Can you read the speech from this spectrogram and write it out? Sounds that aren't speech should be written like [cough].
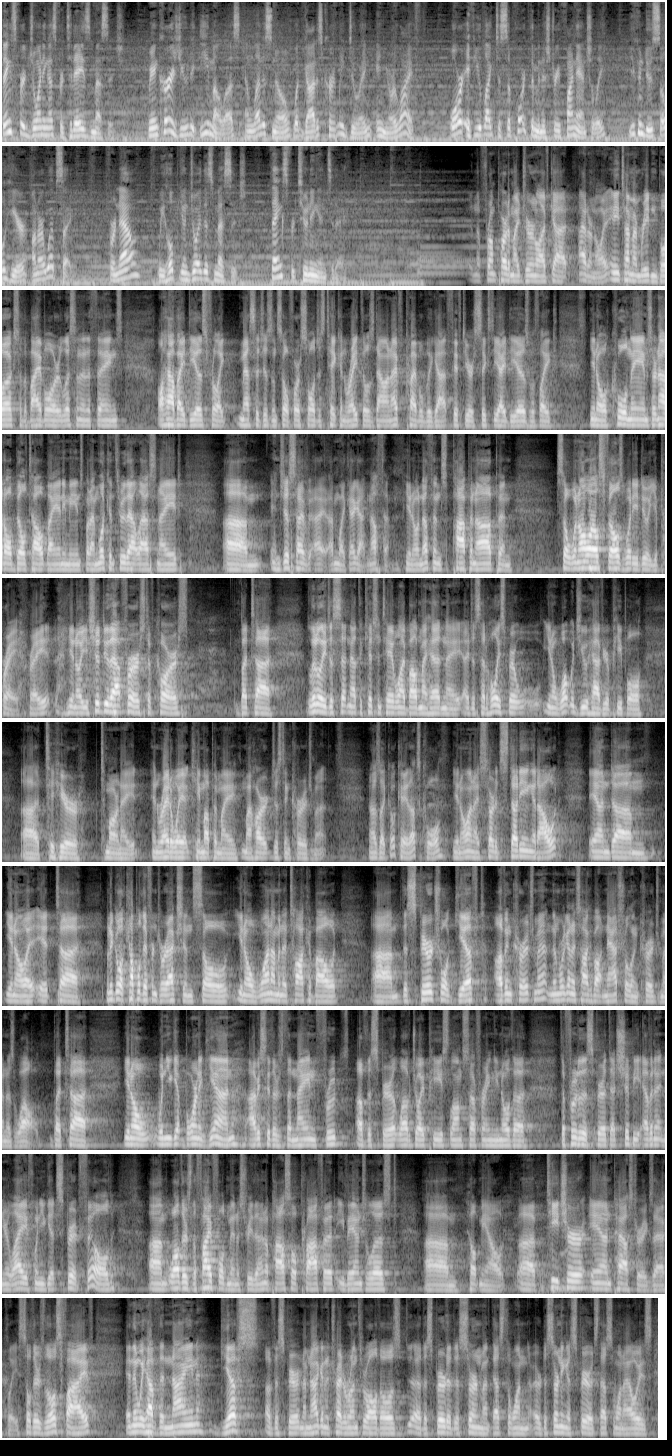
Thanks for joining us for today's message. We encourage you to email us and let us know what God is currently doing in your life. Or if you'd like to support the ministry financially, you can do so here on our website. For now, we hope you enjoy this message. Thanks for tuning in today. In the front part of my journal, I've got, I don't know, anytime I'm reading books or the Bible or listening to things, I'll have ideas for like messages and so forth, so I'll just take and write those down. I've probably got 50 or 60 ideas with like, you know, cool names. They're not all built out by any means, but I'm looking through that last night. Um, and just, I've, I, am like, I got nothing. You know, nothing's popping up. And so when all else fails, what do you do? You pray, right? You know, you should do that first, of course. But uh, literally just sitting at the kitchen table, I bowed my head and I, I just said, Holy Spirit, you know, what would you have your people uh, to hear tomorrow night. And right away it came up in my, my heart, just encouragement. And I was like, okay, that's cool, you know, and I started studying it out. And, um, you know, it, uh, I'm going to go a couple different directions. So, you know, one, I'm going to talk about um, the spiritual gift of encouragement, and then we're going to talk about natural encouragement as well. But, uh, you know, when you get born again, obviously there's the nine fruits of the Spirit love, joy, peace, long suffering. You know, the, the fruit of the Spirit that should be evident in your life when you get Spirit filled. Um, well, there's the fivefold ministry then apostle, prophet, evangelist, um, help me out, uh, teacher, and pastor, exactly. So there's those five. And then we have the nine gifts of the Spirit, and I'm not going to try to run through all those. Uh, the spirit of discernment, that's the one, or discerning of spirits, that's the one I always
